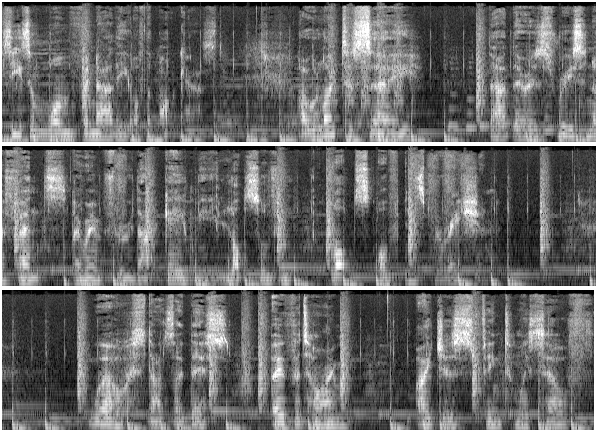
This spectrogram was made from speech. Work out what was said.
season 1 finale of the podcast. I would like to say that there is recent offence I went through that gave me lots of lots of inspiration. Well, it starts like this. Over time, I just think to myself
